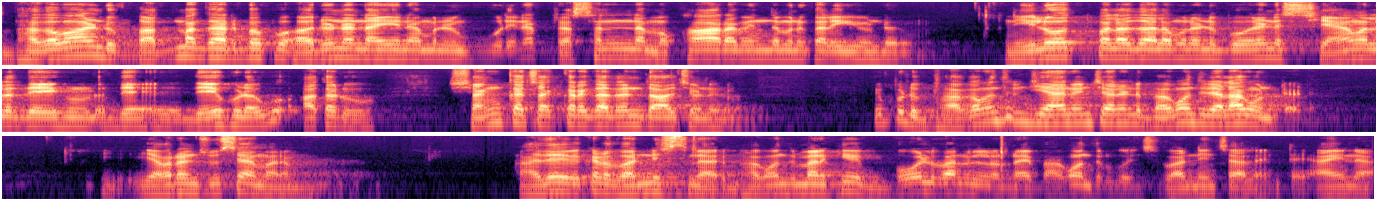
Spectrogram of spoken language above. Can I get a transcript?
భగవానుడు పద్మగర్భపు అరుణ నయనములను కూడిన ప్రసన్న ముఖారవిందమును కలిగి ఉండరు నీలోత్పల దళములను పోలిన శ్యామల దేహుడు దేహుడవు. అతడు శంఖ చక్ర గదను దాల్చుండును ఇప్పుడు భగవంతుని ధ్యానించాలంటే భగవంతుడు ఎలాగ ఉంటాడు? ఎవరైనా చూసాం మనం? అదే ఇక్కడ వర్ణిస్తున్నారు. భగవంతుడు మనకి బోల్డ్ వర్ణనలు ఉన్నాయి. భగవంతుడి గురించి వర్ణించాలంటే. ఆయన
